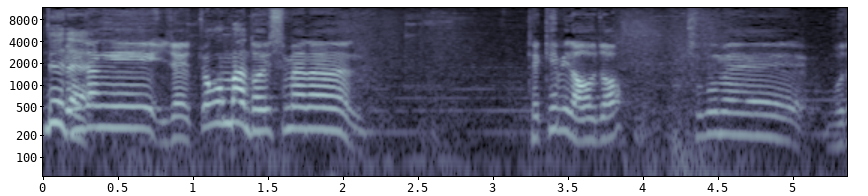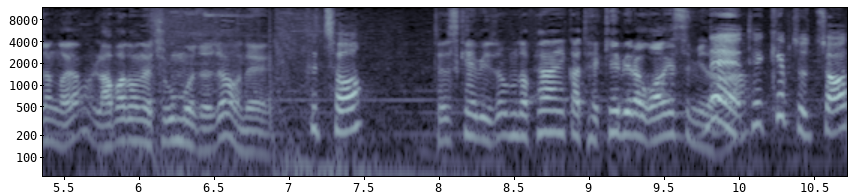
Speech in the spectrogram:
네네. 굉장히 이제 조금만 더 있으면은 데캡이 나오죠. 죽음의 모자인가요? 라바돈의 죽음 모자죠. 네. 그쵸. 데스캡이 좀 더 편하니까 데캡이라고 하겠습니다. 네 데캡 좋죠.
